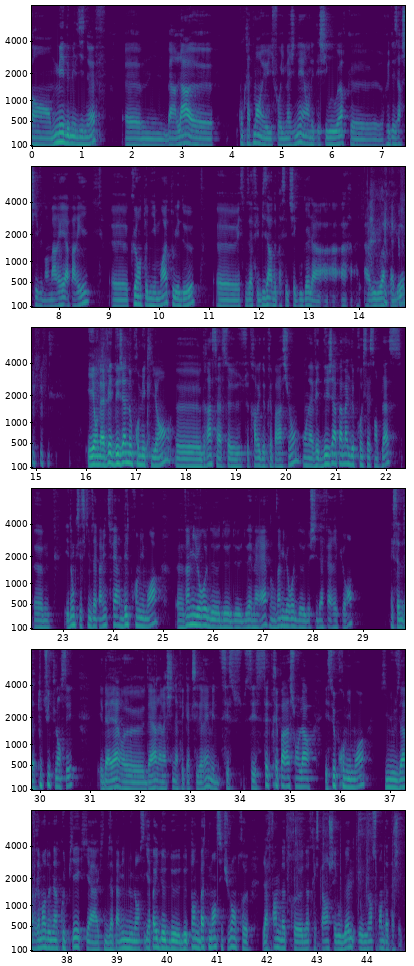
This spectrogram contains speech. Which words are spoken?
donc en mai 2019, ben là, concrètement, il faut imaginer, hein, on était chez WeWork, rue des Archives dans le Marais à Paris, que Anthony et moi, tous les deux. et ça nous a fait bizarre de passer de chez Google à, à, à WeWork à deux. Et on avait déjà nos premiers clients euh, grâce à ce, travail de préparation. On avait déjà pas mal de process en place. Euh, et donc, c'est ce qui nous a permis de faire dès le premier mois 20 euh, 000 euros de, de, MRR, donc 20 000 euros de, chiffre d'affaires récurrent. Et ça nous a tout de suite lancé. Et derrière, derrière la machine a fait qu'accélérer. Mais c'est cette préparation-là et ce premier mois qui nous a vraiment donné un coup de pied et qui, a, qui nous a permis de nous lancer. Il n'y a pas eu de, de, temps de battement, si tu veux, entre la fin de notre, notre expérience chez Google et le lancement de DataShake.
